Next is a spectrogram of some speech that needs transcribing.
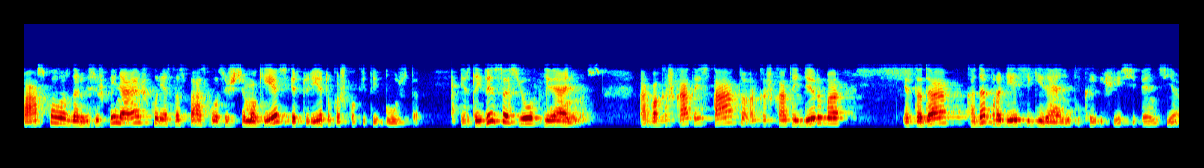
paskolas, dar visiškai neaišku, kuries tas paskolas išsimokės ir turėtų kažkokį tai būstą. Ir tai visas jų gyvenimas arba kažką tai stato, ar kažką tai dirba. Ir tada, kada pradėsi gyventi, kai išeisi pensiją,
